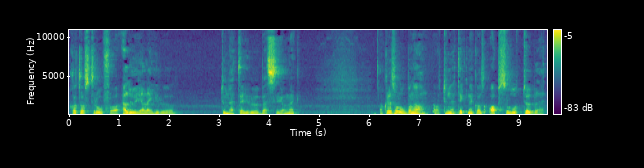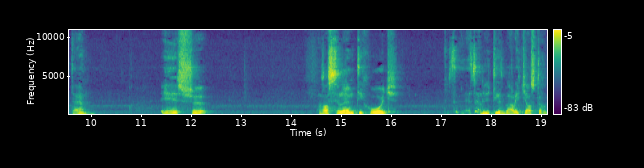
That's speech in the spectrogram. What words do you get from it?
katasztrófa előjeleiről, tüneteiről beszélnek, akkor ez valóban a, a tüneteknek az abszolút töblete, és az azt jelenti, hogy ez előtérbe állítja azt a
